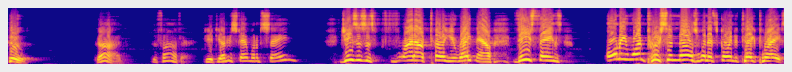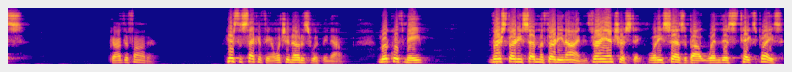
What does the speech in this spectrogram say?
Who? God, the Father. Do you, do you understand what I'm saying? Jesus is flat out telling you right now, these things, only one person knows when it's going to take place. God the Father. Here's the second thing I want you to notice with me now. Look with me verse 37 to 39. It's very interesting what he says about when this takes place.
